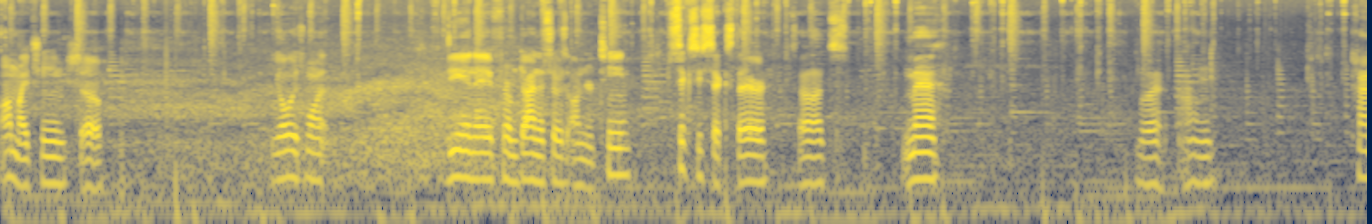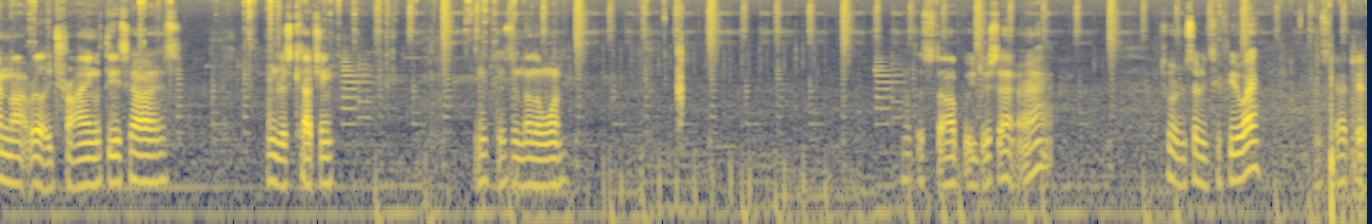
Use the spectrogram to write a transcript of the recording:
on my team, so you always want DNA from dinosaurs on your team. 66 there, so that's meh. But I'm kind of not really trying with these guys. I'm just catching. There's another one. At the stop we just at, alright. 272 feet away. Let's catch it.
